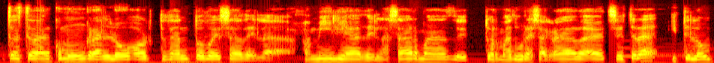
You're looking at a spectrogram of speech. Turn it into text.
Entonces te dan como un gran lord, te dan todo eso de la familia, de las armas, de tu armadura sagrada, etcétera, y te lo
